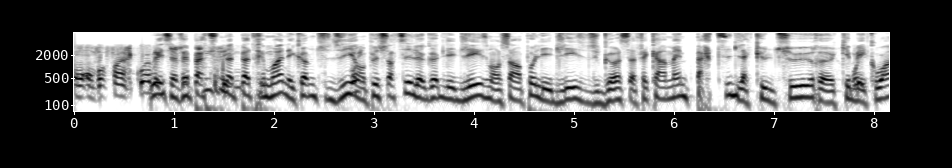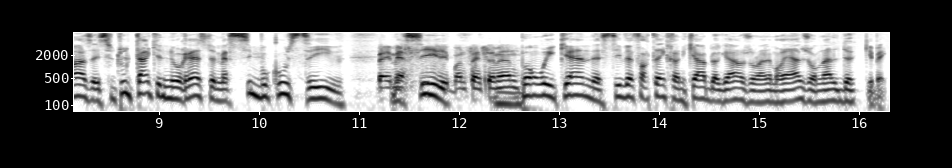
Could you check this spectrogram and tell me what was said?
on, on va faire quoi Oui, ça fait partie de notre patrimoine. Et comme tu dis, Oui. on peut sortir le gars de l'église, mais on sent pas l'église du gars. Ça fait quand même partie de la culture euh, québécoise. Et c'est tout le temps qu'il nous reste. Merci beaucoup, Steve. Ben merci, et bonne fin de semaine. Bon week-end. Steve Fortin, chroniqueur, blogueur, Journal de Montréal, Journal de Québec.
